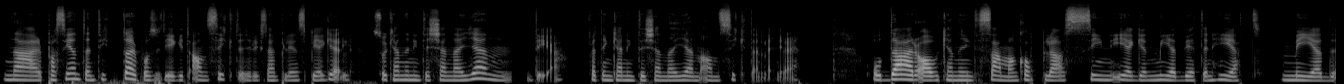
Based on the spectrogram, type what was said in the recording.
när patienten tittar på sitt eget ansikte, till exempel i en spegel, så kan den inte känna igen det. För att den kan inte känna igen ansikten längre. Och därav kan den inte sammankoppla sin egen medvetenhet med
